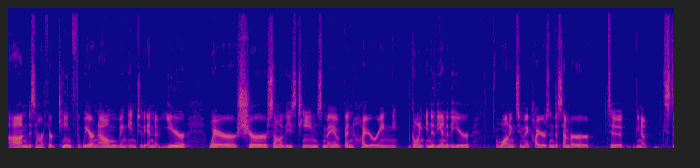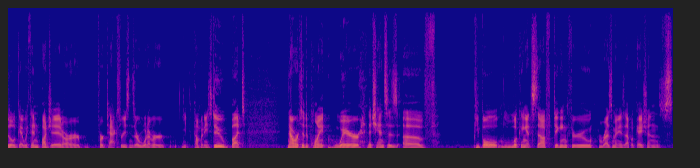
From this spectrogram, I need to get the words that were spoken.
on December 13th, we are now moving into the end of year, where sure some of these teams may have been hiring going into the end of the year wanting to make hires in december to you know still get within budget or for tax reasons or whatever companies do but now we're to the point where the chances of people looking at stuff digging through resumes applications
